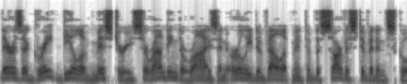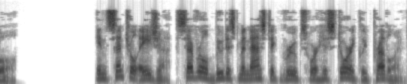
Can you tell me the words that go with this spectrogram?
"...there is a great deal of mystery surrounding the rise and early development of the Sarvastivadin school." In Central Asia, several Buddhist monastic groups were historically prevalent.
